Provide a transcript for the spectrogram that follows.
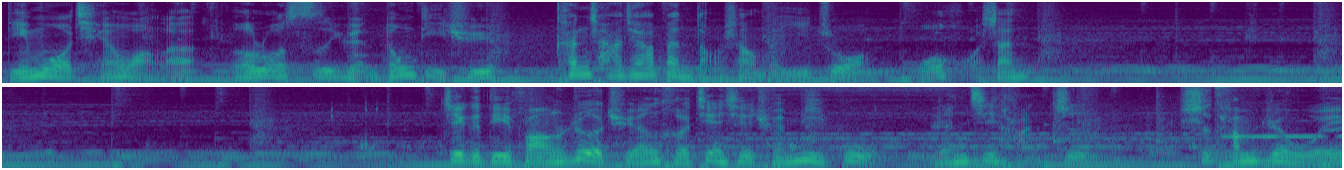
迪莫前往了俄罗斯远东地区堪察加半岛上的一座活火山。这个地方热泉和间歇泉密布，人迹罕至，是他们认为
